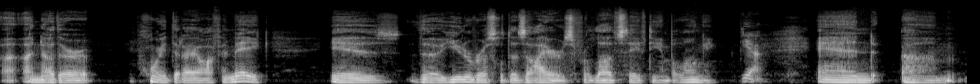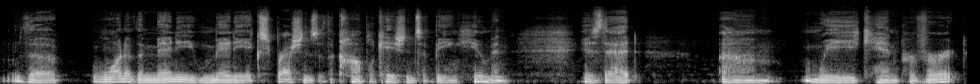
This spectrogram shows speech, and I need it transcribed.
uh, another point that I often make is the universal desires for love, safety, and belonging. Yeah. and um, the one of the many many expressions of the complications of being human is that um, we can pervert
